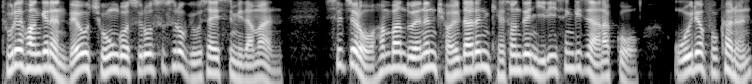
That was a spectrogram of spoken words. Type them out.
둘의 관계는 매우 좋은 것으로 스스로 묘사했습니다만 실제로 한반도에는 별다른 개선된 일이 생기지 않았고 오히려 북한은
